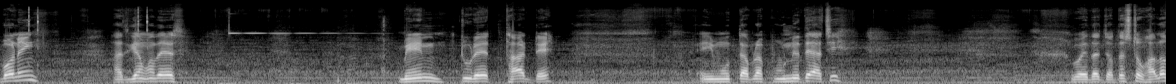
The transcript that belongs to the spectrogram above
good morning. আজকে আমাদের মেন ট্যুরের থার্ড ডে এই মুহূর্তে আমরা পুনেতে আছি। ওয়েদার যথেষ্ট ভালো।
